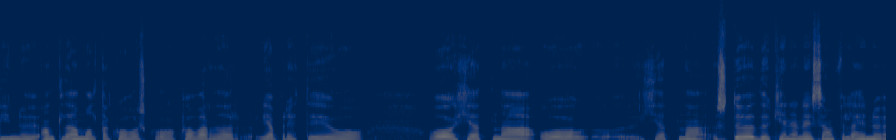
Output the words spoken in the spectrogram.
pínu andlega moldakofa sko, hvað varðar jafnbretti og, og, hérna, og hérna, stöðu kynina í samfélaginu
